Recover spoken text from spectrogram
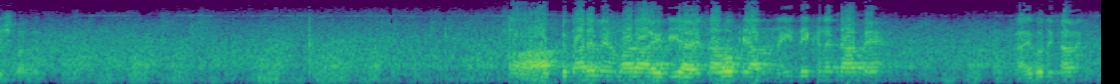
ईश्वर दिखाते हाँ। आपके बारे में हमारा आइडिया ऐसा हो कि आप नहीं देखना चाहते हैं हम गाय को दिखावेंगे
